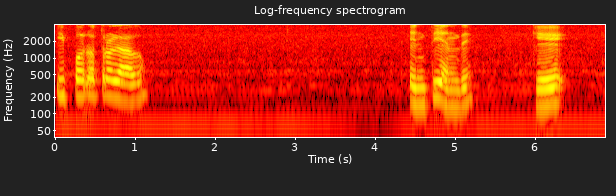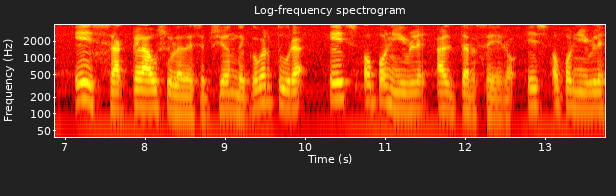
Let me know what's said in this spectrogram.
Y por otro lado, entiende que esa cláusula de excepción de cobertura es oponible al tercero, es oponible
